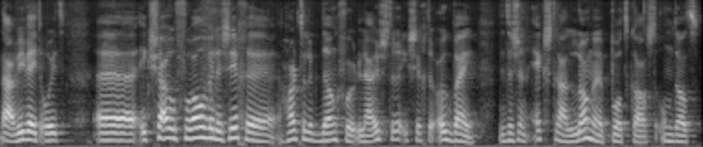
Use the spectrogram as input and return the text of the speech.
Nou, wie weet ooit. Eh, ik zou vooral willen zeggen, hartelijk dank voor het luisteren. Ik zeg er ook bij, dit is een extra lange podcast, omdat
